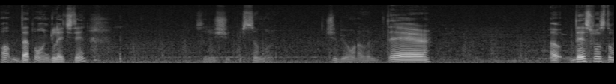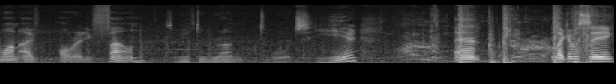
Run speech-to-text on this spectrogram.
Well that one glitched in. So there should be someone should be one over there oh this was the one I've already found so we have to run towards here and like I was saying,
